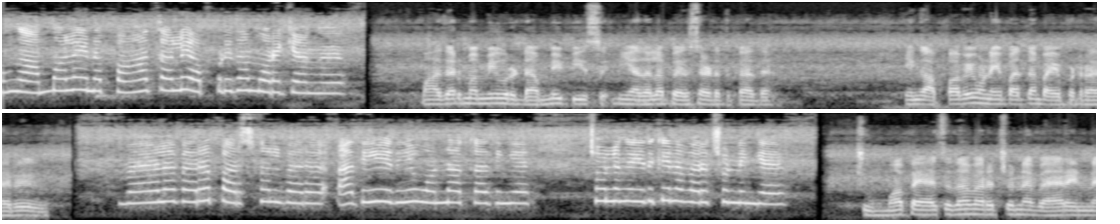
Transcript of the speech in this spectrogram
உங்க அம்மாலாம் என்ன பார்த்தாலே அப்படிதான் முறைக்காங்க. மதர் மம்மி ஒரு டம்மி பீஸ் நீ அதெல்லாம் பெருசாக எடுத்துக்காத. எங்கள் அப்பாவே உன்னை பார்த்து தான் பயப்படுறாரு. வேலை வேற பர்சனல் வேற. அதையும் இதையும் ஒண்ணாக்காதீங்க. சொல்லுங்க இதுக்கு என்ன வர சொன்னீங்க? சும்மா பேச தான் வர சொன்னேன் வேற என்ன?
